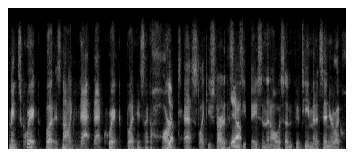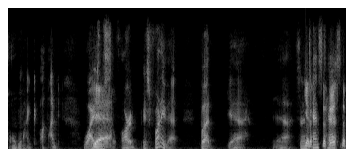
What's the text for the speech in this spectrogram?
I mean, it's quick, but it's not like that that quick. But it's like a hard yep. test. Like you start at this yeah. easy pace, and then all of a sudden, 15 minutes in, you're like, oh my god, why is yeah. this so hard? It's funny that, but yeah, yeah, it's an yeah, intense the, the test. First, the,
